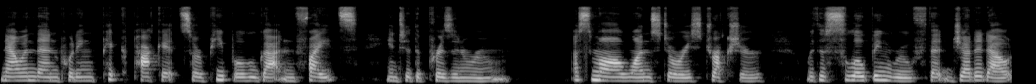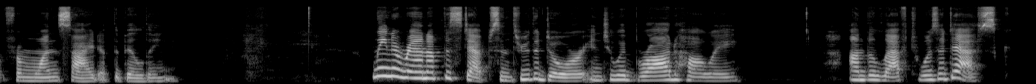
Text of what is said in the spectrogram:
now and then putting pickpockets or people who got in fights into the prison room, a small one story structure with a sloping roof that jutted out from one side of the building. Lena ran up the steps and through the door into a broad hallway. On the left was a desk,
